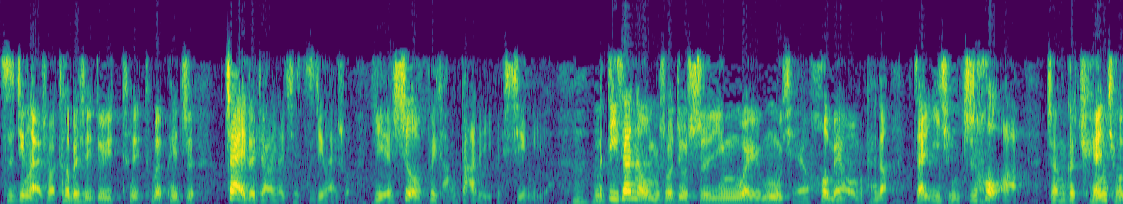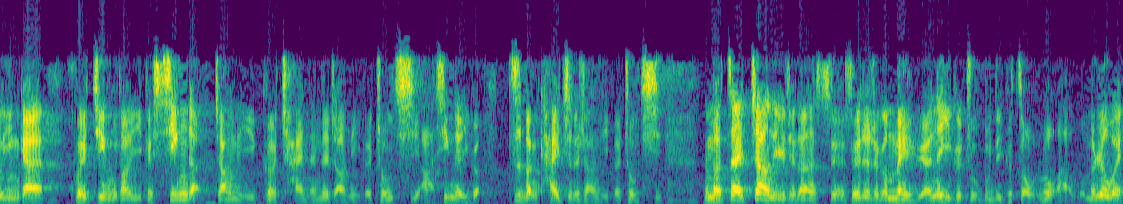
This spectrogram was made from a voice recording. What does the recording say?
资金来说，特别是对于特特别配置债的这样的一些资金来说，也是有非常大的一个吸引力的。那么第三呢，我们说就是因为目前后面我们看到在疫情之后啊。整个全球应该会进入到一个新的这样的一个产能的这样的一个周期啊，新的一个资本开支的这样的一个周期。那么在这样的一个阶段，随随着这个美元的一个逐步的一个走弱啊，我们认为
